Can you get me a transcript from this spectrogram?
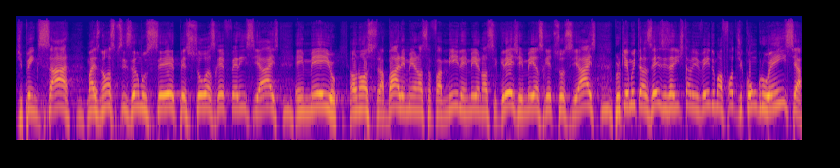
de pensar, mas nós precisamos ser pessoas referenciais em meio ao nosso trabalho, em meio à nossa família, em meio à nossa igreja, em meio às redes sociais, porque muitas vezes a gente está vivendo uma falta de congruência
